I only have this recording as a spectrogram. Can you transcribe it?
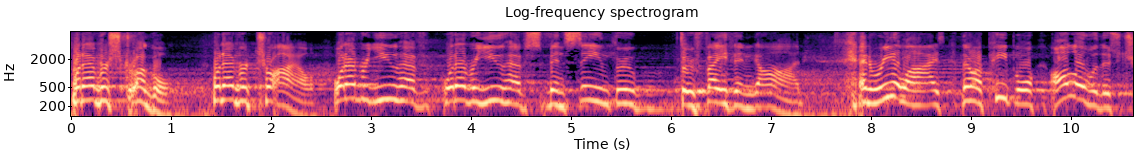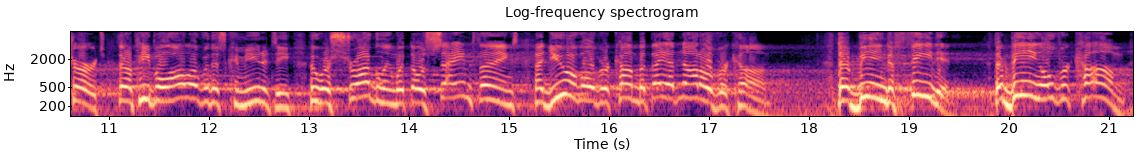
whatever struggle, whatever trial, whatever you have, whatever you have been seen through, through faith in God. And realize there are people all over this church, there are people all over this community who are struggling with those same things that you have overcome, but they have not overcome. They're being defeated. They're being overcome.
